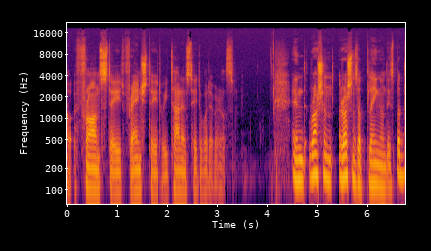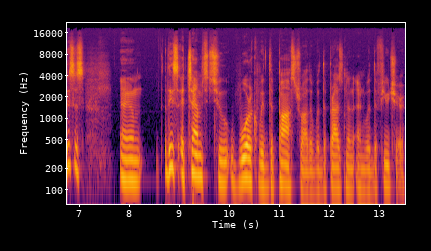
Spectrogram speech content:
a, a France state, French state, or Italian state, or whatever else and Russian Russians are playing on this. But this is um, this attempt to work with the past rather with the present and with the future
